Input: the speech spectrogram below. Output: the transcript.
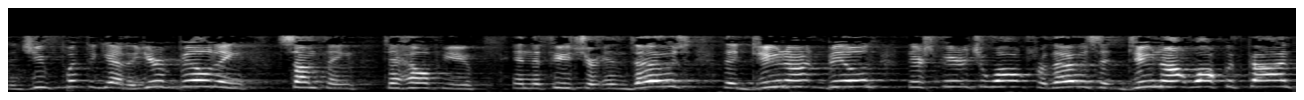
that you've put together. You're building something to help you in the future. And those that do not build their spiritual walk, for those that do not walk with God,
